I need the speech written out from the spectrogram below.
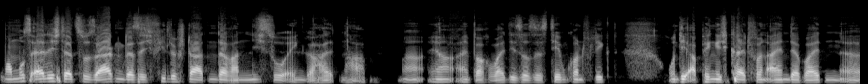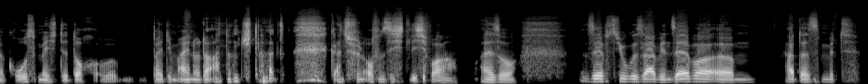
man muss ehrlich dazu sagen, dass sich viele Staaten daran nicht so eng gehalten haben. Ja, einfach weil dieser Systemkonflikt und die Abhängigkeit von einem der beiden äh, Großmächte doch äh, bei dem einen oder anderen Staat ganz schön offensichtlich war. Also selbst Jugoslawien selber ähm, hat das mit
